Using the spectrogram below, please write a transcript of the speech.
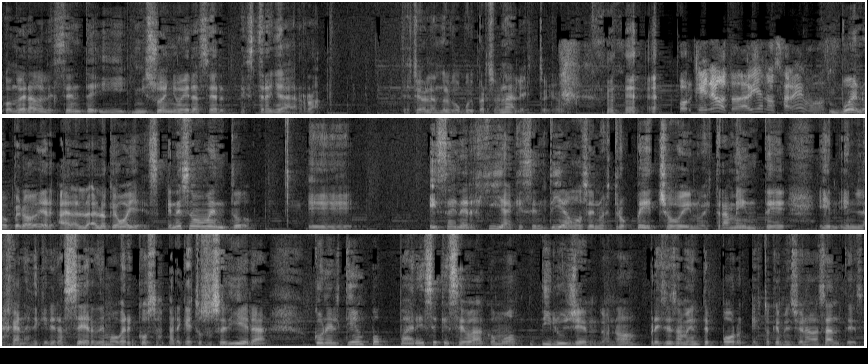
cuando era adolescente y mi sueño era ser estrella de rock. Te estoy hablando algo muy personal esto. Yo. ¿Por qué no? Todavía no sabemos. Bueno, pero a ver, a, lo que voy es, en ese momento, eh, esa energía que sentíamos en nuestro pecho, en nuestra mente, en, las ganas de querer hacer, de mover cosas para que esto sucediera, con el tiempo parece que se va como diluyendo, ¿no? Precisamente por esto que mencionabas antes.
